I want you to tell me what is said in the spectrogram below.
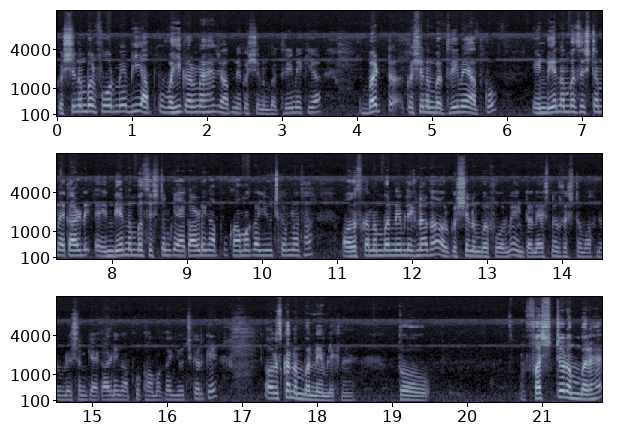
question number four में भी आपको वही करना है जो आपने क्वेश्चन नंबर थ्री में किया. बट क्वेश्चन नंबर थ्री में आपको Indian number system according Indian number system के अकॉर्डिंग आपको कामा का यूज़ करना था और उसका नंबर नेम लिखना था और क्वेश्चन नंबर फोर में इंटरनेशनल सिस्टम ऑफ़ न्यूमरेशन के अकॉर्डिंग आपको कामा का यूज़ करके और उसका नंबर नेम लिखना है. तो फ़र्स्ट नंबर है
